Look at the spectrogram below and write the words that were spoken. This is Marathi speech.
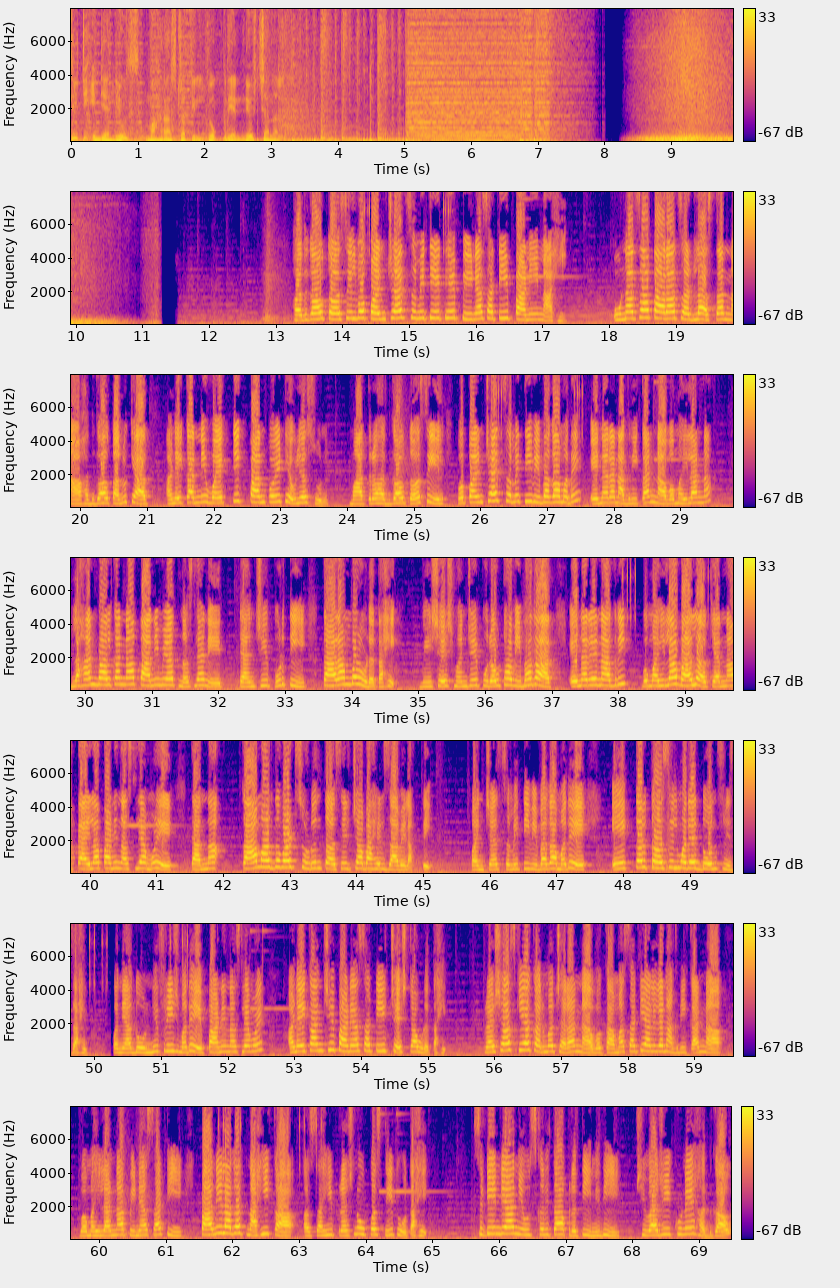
सिटी इंडिया न्यूज महाराष्ट्रातील लोकप्रिय न्यूज चॅनल. हदगाव तहसील व पंचायत समिती येथे पिण्यासाठी पाणी नाही. उन्हाचा पारा चढला असताना हदगाव तालुक्यात अनेकांनी वैयक्तिक पाणपोळी ठेवली असून मात्र हदगाव तहसील व पंचायत समिती विभागामध्ये येणाऱ्या नागरिकांना व महिलांना लहान बालकांना पाणी मिळत नसल्याने त्यांची पूर्ती तारांबळ उडत आहे. विशेष म्हणजे पुरवठा विभागात येणारे नागरिक व महिला बालक यांना प्यायला पाणी नसल्यामुळे त्यांना काम अर्धवट सोडून तहसीलच्या बाहेर जावे लागते. पंचायत समिती विभागामध्ये एक तर तहसीलमध्ये दोन फ्रीज आहेत. पण या दोन्ही फ्रीजमध्ये पाणी नसल्यामुळे अनेकांची पाण्यासाठी चेष्टा उडत आहे. प्रशासकीय कर्मचाऱ्यांना व कामासाठी आलेल्या नागरिकांना व महिलांना पिण्यासाठी पाणी लागत नाही का असाही प्रश्न उपस्थित होत आहे. सिटी इंडिया न्यूज करिता प्रतिनिधी शिवाजी खुणे हदगाव.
